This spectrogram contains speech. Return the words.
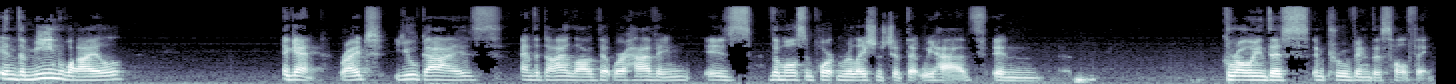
in the meanwhile, again, right? You guys and the dialogue that we're having is the most important relationship that we have in growing this, improving this whole thing.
